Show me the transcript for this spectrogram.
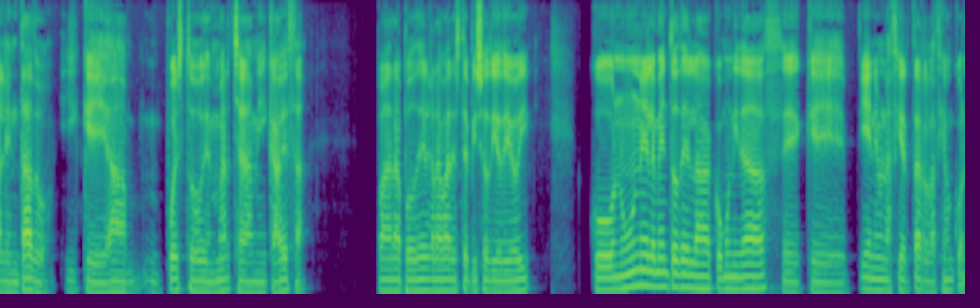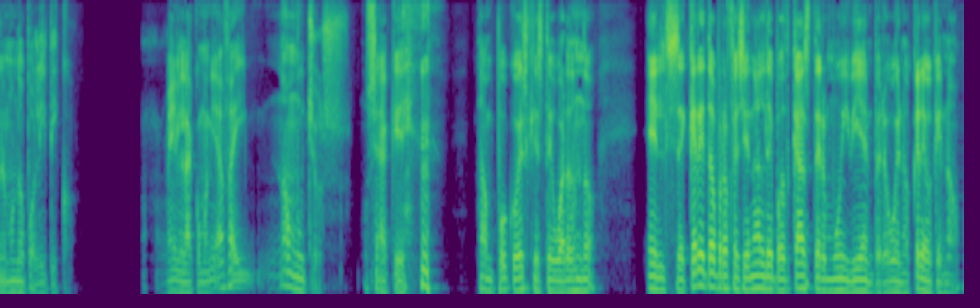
alentado y que ha puesto en marcha mi cabeza para poder grabar este episodio de hoy con un elemento de la comunidad eh, que tiene una cierta relación con el mundo político. En la comunidad hay no muchos, o sea que tampoco es que esté guardando el secreto profesional de podcaster muy bien, pero bueno, creo que no,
